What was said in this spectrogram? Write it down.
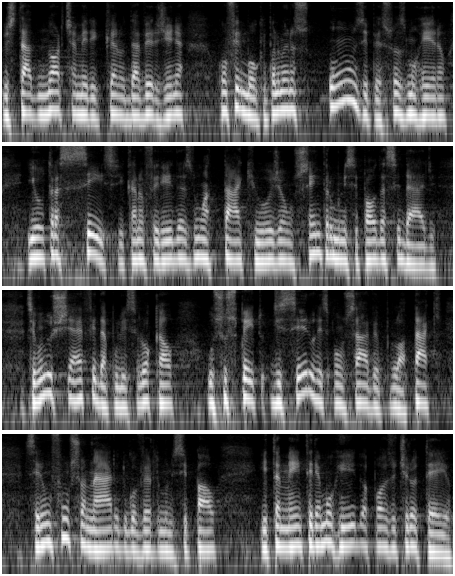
o estado norte-americano da Virgínia, confirmou que pelo menos 11 pessoas morreram e outras seis ficaram feridas num ataque hoje a um centro municipal da cidade. Segundo o chefe da polícia local, o suspeito de ser o responsável pelo ataque seria um funcionário do governo municipal e também teria morrido após o tiroteio.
